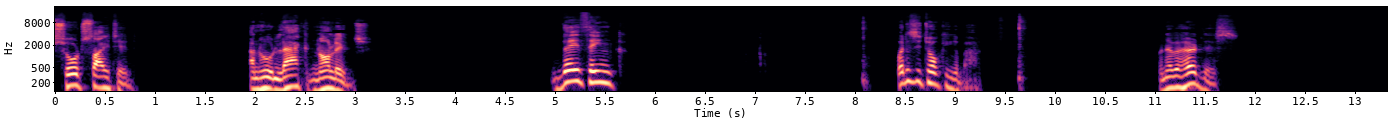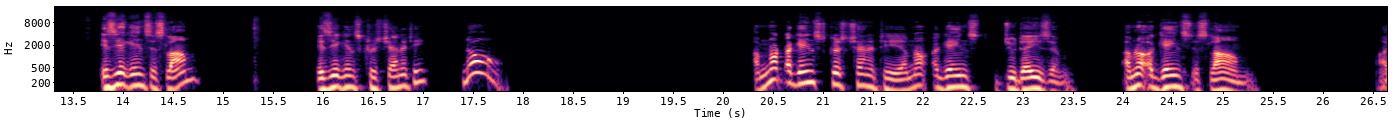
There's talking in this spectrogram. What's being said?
short-sighted and who lack knowledge, they think, what is he talking about? I never heard this. Is he against Islam? Is he against Christianity? No. I'm not against Christianity. I'm not against Judaism. I'm not against Islam. I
